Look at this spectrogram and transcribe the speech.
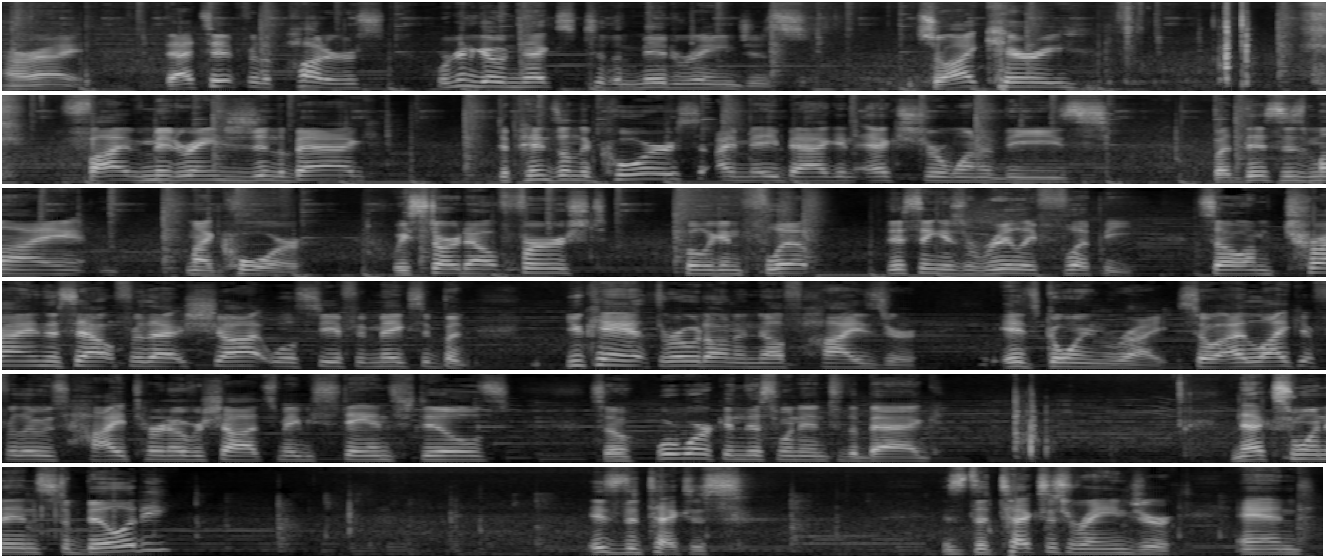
All right, that's it for the putters. We're gonna go next to the mid-ranges. So I carry five mid-ranges in the bag. Depends on the course, I may bag an extra one of these, but this is my, my core. We start out first, hooligan flip. This thing is really flippy. So I'm trying this out for that shot. We'll see if it makes it, but you can't throw it on enough hyzer. It's going right. So I like it for those high turnover shots, maybe standstills. So we're working this one into the bag. Next one in stability is the Texas is the Texas Ranger. And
